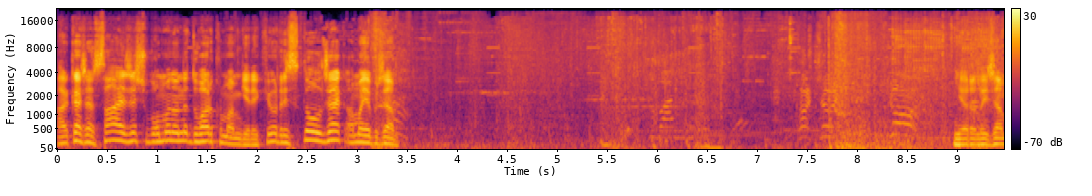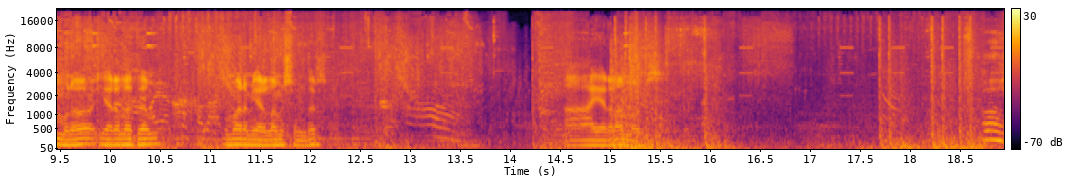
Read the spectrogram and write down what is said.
Arkadaşlar sadece şu bombanın önüne duvar kurmam gerekiyor. Riskli olacak ama yapacağım. Yaralayacağım bunu. Yaraladım. Umarım yaralamışımdır. Aa yaralanmamış. Oh.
